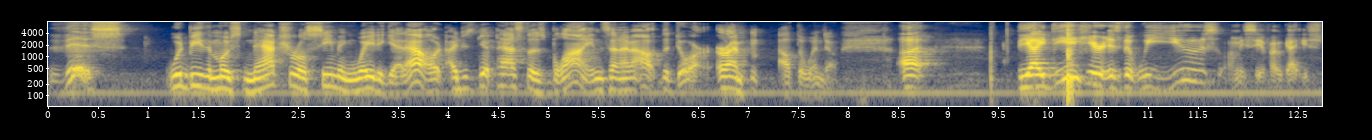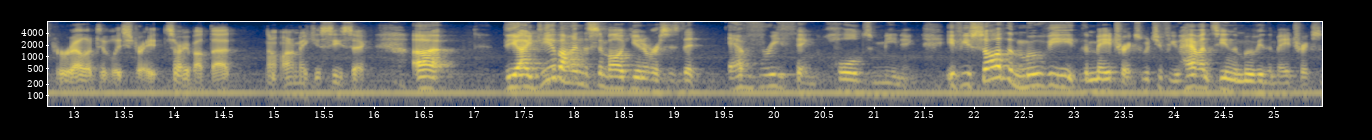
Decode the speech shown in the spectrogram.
this would be the most natural seeming way to get out. I just get past those blinds and I'm out the door, or I'm out the window. Uh, the idea here is that we use, let me see if I've got you relatively straight. Sorry about that. I don't want to make you seasick. Uh, the idea behind the symbolic universe is that everything holds meaning. If you saw the movie The Matrix, which if you haven't seen the movie The Matrix,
